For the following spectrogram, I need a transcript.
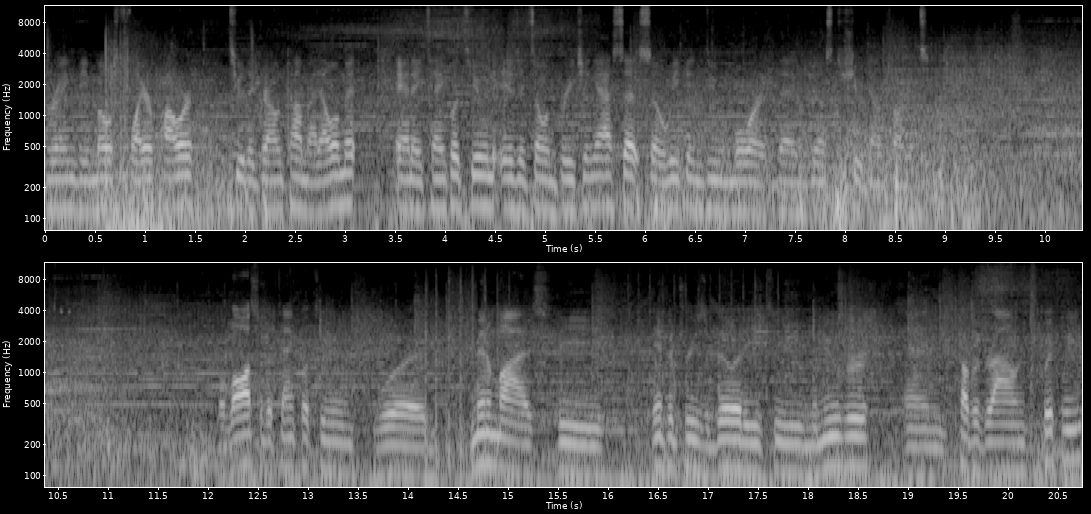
bring the most firepower to the ground combat element and a tank platoon is its own breaching asset so we can do more than just shoot down targets. The loss of a tank platoon would minimize the infantry's ability to maneuver and cover ground quickly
